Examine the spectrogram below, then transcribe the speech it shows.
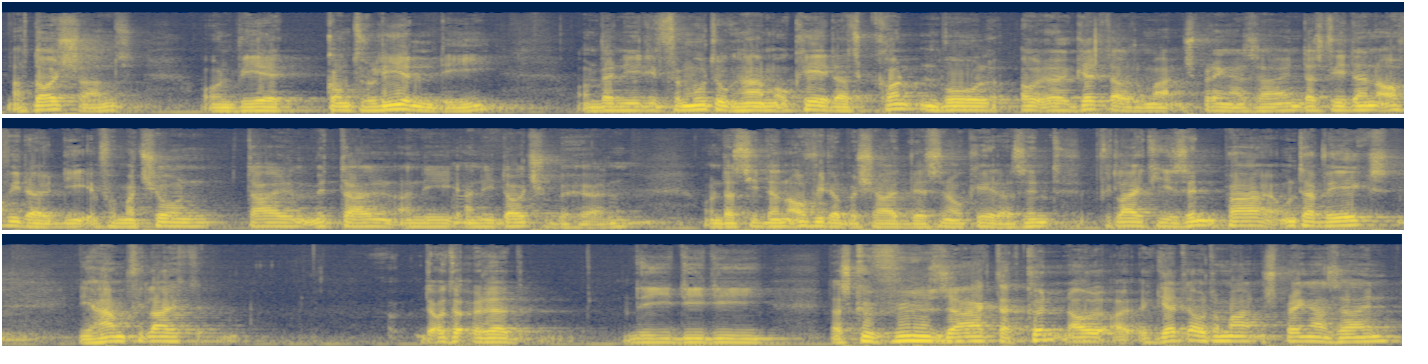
nach Deutschland und wir kontrollieren die, und wenn die die Vermutung haben, okay, das konnten wohl äh, Geldautomatensprenger sein, dass wir dann auch wieder die Informationen teilen, mitteilen an die, an die deutschen Behörden und dass sie dann auch wieder Bescheid wissen, okay, da sind vielleicht hier sind ein paar unterwegs, die haben vielleicht oder, oder die, die, die, das Gefühl sagt, das könnten auch Geldautomatensprenger sein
